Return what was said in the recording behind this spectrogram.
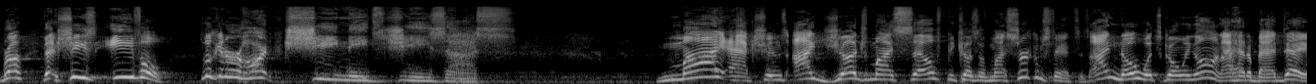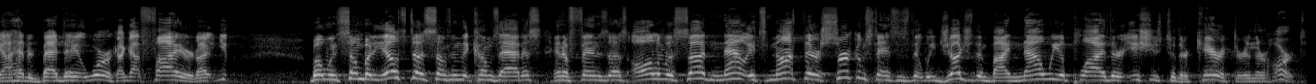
Bro, that she's evil. Look at her heart. She needs Jesus my actions, I judge myself because of my circumstances. I know what's going on. I had a bad day. I had a bad day at work. I got fired. I, you, but when somebody else does something that comes at us and offends us, all of a sudden now it's not their circumstances that we judge them by. Now we apply their issues to their character and their heart.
